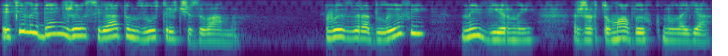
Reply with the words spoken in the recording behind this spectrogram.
і цілий день жив святом зустрічі з вами. Ви зрадливий невірний, жартома вигукнула я.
